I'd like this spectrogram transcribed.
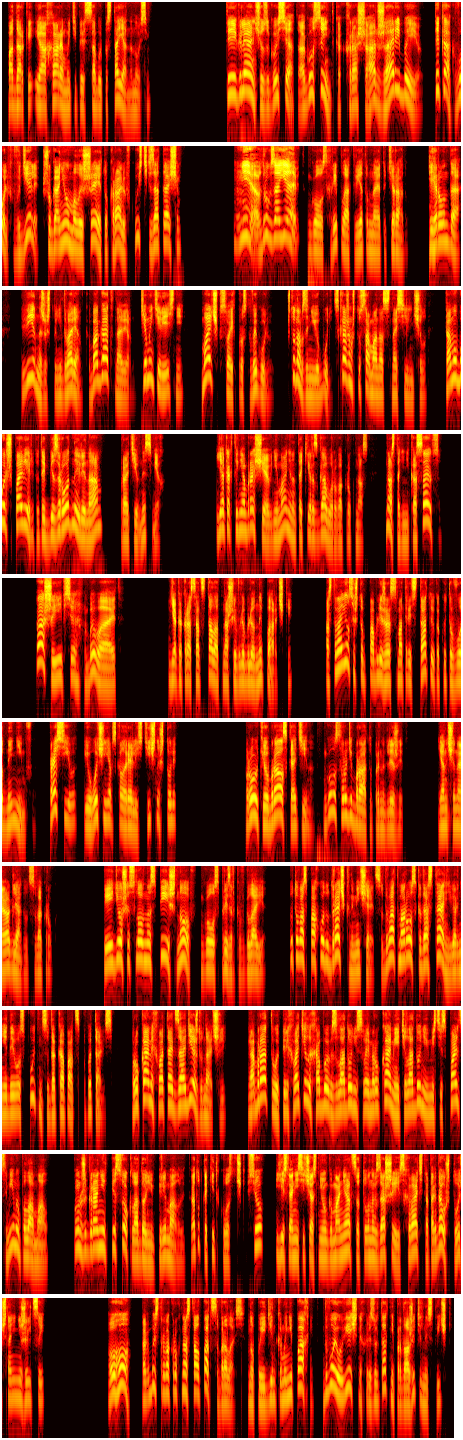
Подарки и ахары мы теперь с собой постоянно носим. Ты глянь, что за гусят, а гусынь-то как хороша, отжари бы ее. Ты как, Вольф, в деле? Шуганем малышей, эту кралю в кустик затащим. «Не, а вдруг заявит?» — голос хриплый ответом на эту тираду. «Ерунда. Видно же, что не дворянка. Богат, наверное. Тем интереснее. Мальчиков своих просто выгуливает. Что нам за нее будет? Скажем, что сама нас снасильничала. Кому больше поверит, это безродная или нам? Противный смех. Я как-то не обращаю внимания на такие разговоры вокруг нас. Нас-то они не касаются. Ошибся. Бывает. Я как раз отстал от нашей влюбленной парочки. Остановился, чтобы поближе рассмотреть статую какой-то водной нимфы. Красиво и очень, я бы сказал, реалистично, что ли. Руки убрал, скотина. Голос вроде брату принадлежит. Я начинаю оглядываться вокруг. «Ты идешь и словно спишь, Нов», — голос призрака в голове. «Тут у вас, походу, драчка намечается. Два отморозка достань, вернее, до его спутницы докопаться попытались. Руками хватать за одежду начали. А брат твой перехватил их обоих за ладони своими руками, и эти ладони вместе с пальцами им и поломал. Он же гранит песок ладонями перемалывает, а тут какие-то косточки. Все, если они сейчас не угомонятся, то он их за шеи схватит, а тогда уж точно они не жильцы. Ого, как быстро вокруг нас толпа собралась. Но поединком и не пахнет. Двое увечных, результат непродолжительной стычки.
